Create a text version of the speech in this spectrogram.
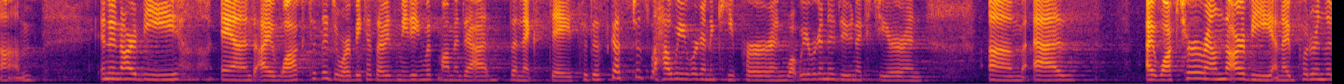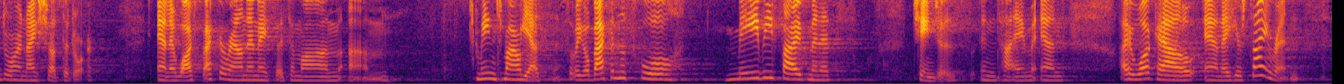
Um, in an RV, and I walked to the door because I was meeting with mom and dad the next day to discuss just how we were going to keep her and what we were going to do next year. And um, as I walked her around the RV, and I put her in the door and I shut the door. And I walked back around and I said to mom, um, meeting tomorrow? Yes. So I go back in the school, maybe five minutes changes in time, and I walk out and I hear sirens.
